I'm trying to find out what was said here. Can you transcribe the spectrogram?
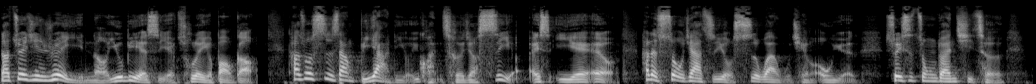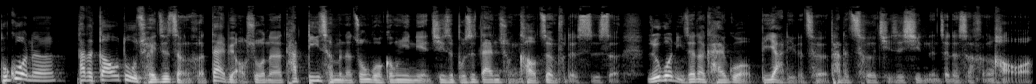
那最近瑞银呢，UBS 也出了一个报告，他说事实上，比亚迪有一款车叫 Seal，S-E-A-L，它的售价只有四万五千欧元，所以是终端汽车。不过呢，它的高度垂直整合代表说呢，它低成本的中国供应链其实不是单纯靠政府的施舍。如果你真的开过比亚迪的车，它的车其实性能真的是很好哦。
